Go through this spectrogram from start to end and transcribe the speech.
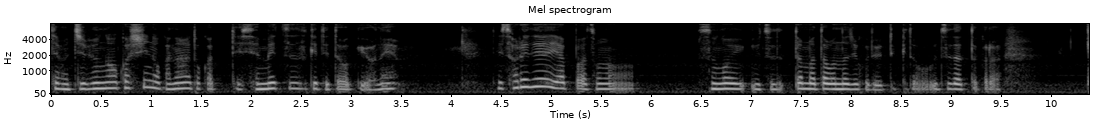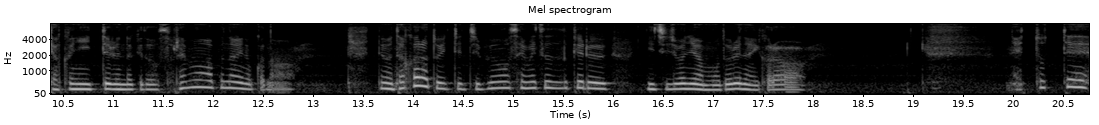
でも自分がおかしいのかなとかって責め続けてたわけよね。でそれでやっぱそのすごいうつまた同じこと言ってるけどうつだったから逆に言ってるんだけどそれも危ないのかな。でもだからといって自分を責め続ける日常には戻れないからネットって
